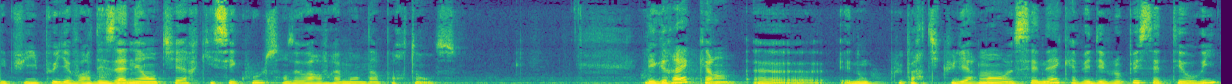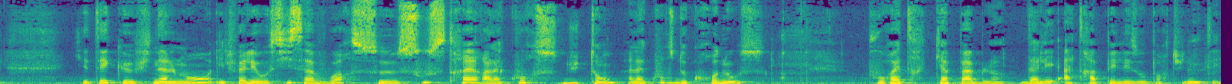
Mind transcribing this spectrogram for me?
Et puis il peut y avoir des années entières qui s'écoulent sans avoir vraiment d'importance. Les Grecs, hein, euh, et donc plus particulièrement Sénèque, avaient développé cette théorie qui était que finalement, il fallait aussi savoir se soustraire à la course du temps, à la course de Chronos, pour être capable d'aller attraper les opportunités.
